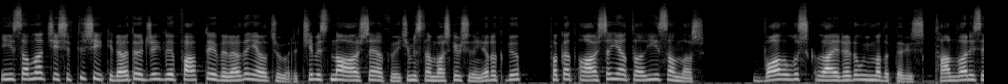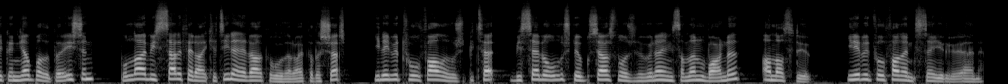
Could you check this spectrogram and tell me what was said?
insanlar çeşitli şekillerde öncelikle farklı evrelerden yaratıyorlar. Kimisinde ağaçtan yaratılıyor, kimisinden başka bir şeyden yaratılıyor. Fakat ağaçtan yaratılan insanlar varoluş gayelerine uymadıkları için, tanrılar isteklerini yapmadıkları için bunlar bir sel felaketiyle helak oluyorlar arkadaşlar. Yine bir tufan olmuş, bir, bir sel olmuş ve bu sel sonucunda ölen insanların varlığı anlatılıyor. Yine bir tufan etkisine giriyor yani.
